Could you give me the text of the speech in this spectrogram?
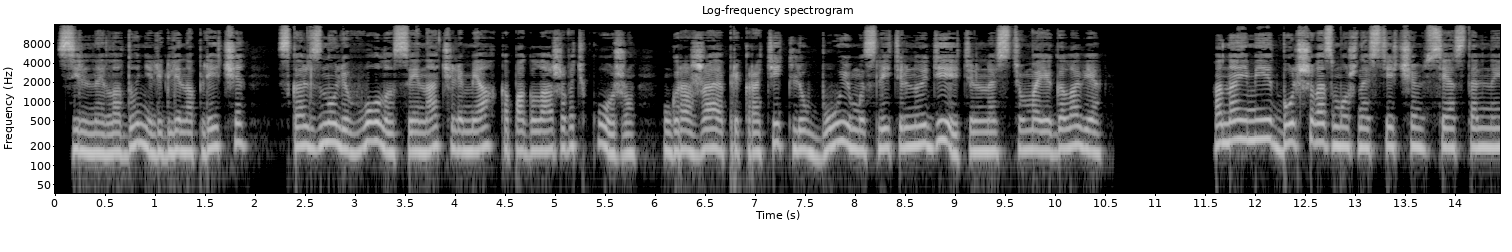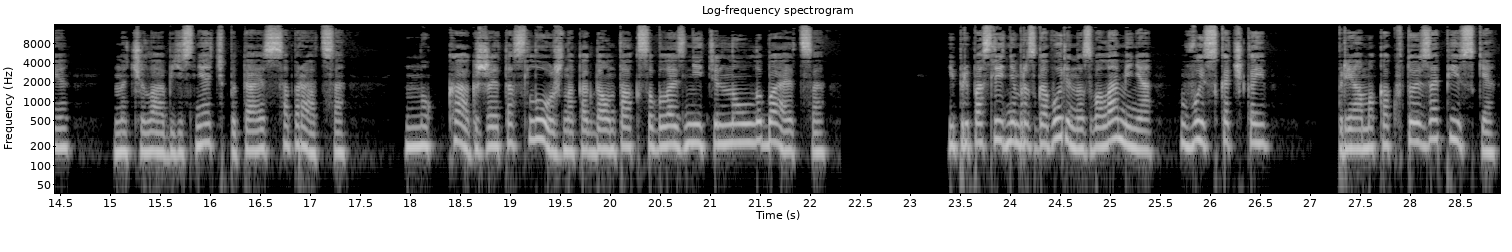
Сильные ладони легли на плечи, скользнули в волосы и начали мягко поглаживать кожу, угрожая прекратить любую мыслительную деятельность в моей голове. «Она имеет больше возможностей, чем все остальные», — начала объяснять, пытаясь собраться. «Но как же это сложно, когда он так соблазнительно улыбается!» И при последнем разговоре назвала меня «выскочкой», прямо как в той записке.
